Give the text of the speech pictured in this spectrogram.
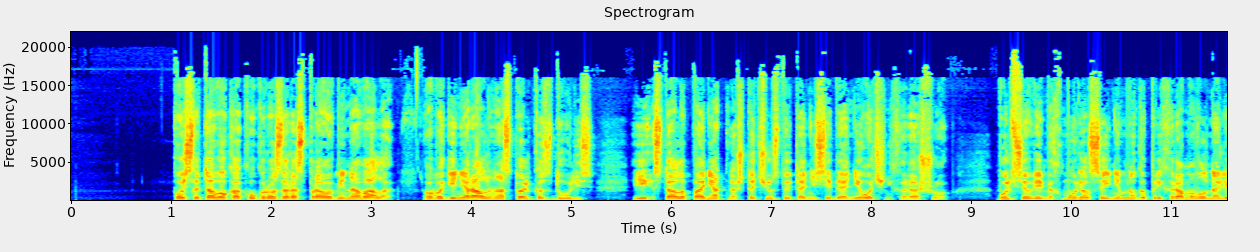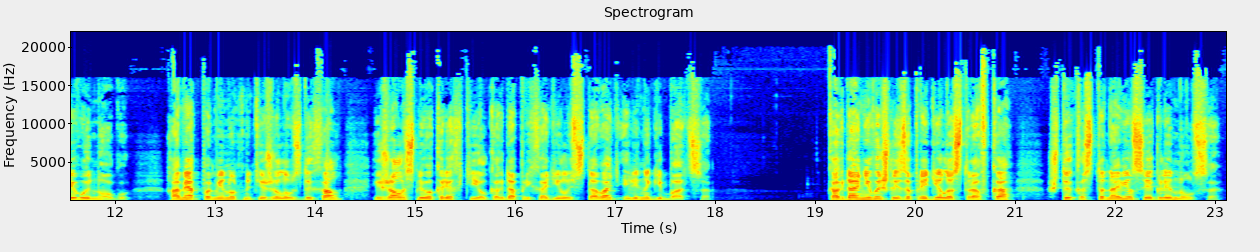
После того, как угроза расправы миновала, оба генерала настолько сдулись, и стало понятно, что чувствуют они себя не очень хорошо. Буль все время хмурился и немного прихрамывал на левую ногу. Хомяк поминутно тяжело вздыхал и жалостливо кряхтел, когда приходилось вставать или нагибаться. Когда они вышли за пределы островка, Штык остановился и оглянулся.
